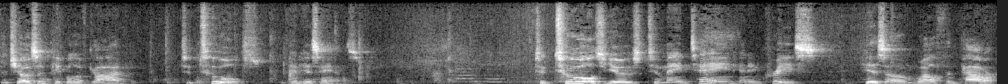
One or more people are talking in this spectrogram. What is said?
the chosen people of God to tools in his hands. To tools used to maintain and increase his own wealth and power.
